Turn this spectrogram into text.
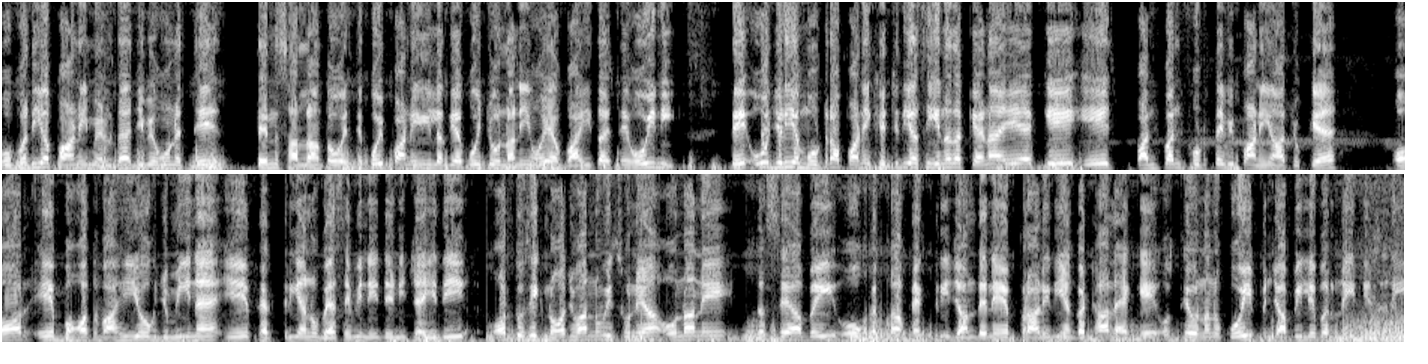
ਉਹ ਵਧੀਆ ਪਾਣੀ ਮਿਲਦਾ ਜਿਵੇਂ ਹੁਣ ਇੱਥੇ 3 ਸਾਲਾਂ ਤੋਂ ਇੱਥੇ ਕੋਈ ਪਾਣੀ ਨਹੀਂ ਲੱਗਿਆ, ਕੋਈ ਝੋਨਾ ਨਹੀਂ ਹੋਇਆ, ਵਾਹੀ ਤਾਂ ਇੱਥੇ ਹੋਈ ਨਹੀਂ। ਤੇ ਉਹ ਜਿਹੜੀਆਂ ਮੋਟਰਾਂ ਪਾਣੀ ਖਿੱਚਦੀਆਂ ਸੀ ਇਹਨਾਂ ਦਾ ਕਹਿਣਾ ਇਹ ਹੈ ਕਿ ਇਹ 5-5 ਫੁੱਟ ਤੇ ਵੀ ਪਾਣੀ ਆ ਚੁੱਕਿਆ ਹੈ ਔਰ ਇਹ ਬਹੁਤ ਵਾਹੀਯੋਗ ਜ਼ਮੀਨ ਹੈ। ਇਹ ਫੈਕਟਰੀਆਂ ਨੂੰ ਵੈਸੇ ਵੀ ਨਹੀਂ ਦੇਣੀ ਚਾਹੀਦੀ। ਔਰ ਤੁਸੀਂ ਇੱਕ ਨੌਜਵਾਨ ਨੂੰ ਵੀ ਸੁਣਿਆ, ਉਹਨਾਂ ਨੇ ਦੱਸਿਆ ਬਈ ਉਹ ਗੱਤਾ ਫੈਕਟਰੀ ਜਾਂਦੇ ਨੇ, ਪਰਾਲੀ ਦੀਆਂ ਗੱਠਾਂ ਲੈ ਕੇ, ਉੱਥੇ ਉਹਨਾਂ ਨੂੰ ਕੋਈ ਪੰਜਾਬੀ ਲੇਬਰ ਨਹੀਂ ਦਿਸਦੀ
